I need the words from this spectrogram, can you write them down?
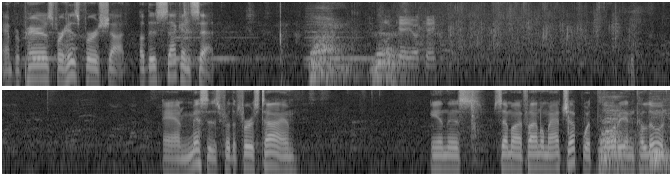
and prepares for his first shot of this second set. Okay, okay. and misses for the first time in this semifinal matchup with Florian Kahllund.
